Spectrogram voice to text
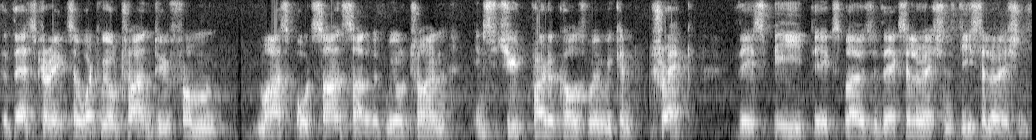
That's correct. So what we'll try and do from my sports science side of it, we'll try and institute protocols where we can track their speed, their explosive, their accelerations, decelerations.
